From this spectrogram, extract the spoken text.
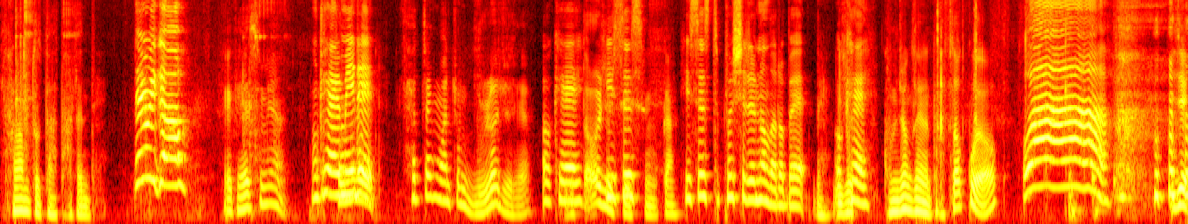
사람도 다 다른데. There we go. 이렇게 했으면 Okay, I made it. 살짝만 좀 눌러주세요. Okay. 떨어질 He 수 says 있으니까. he says to push it in a little bit. 네, 이제 Okay. 검정색은 다 썼고요. Wow. 이제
